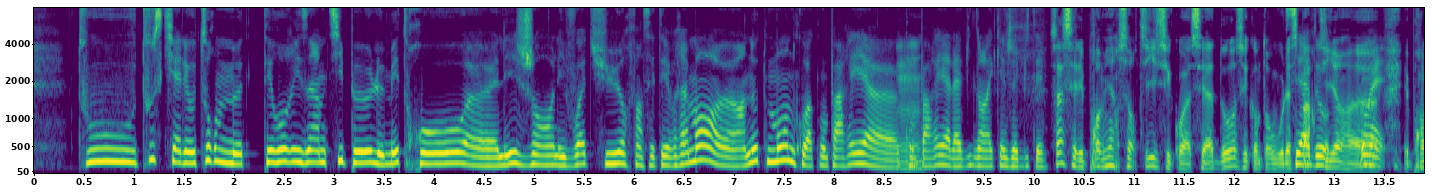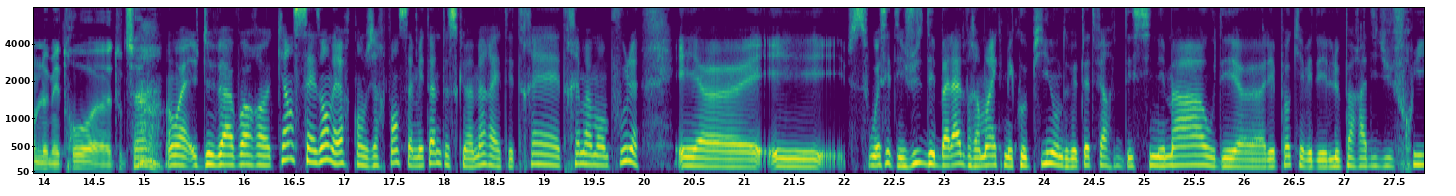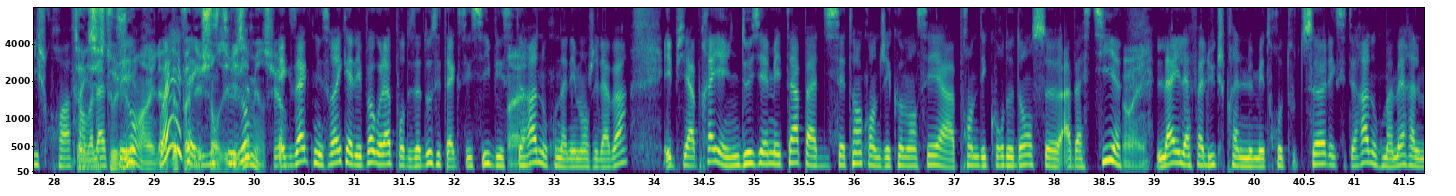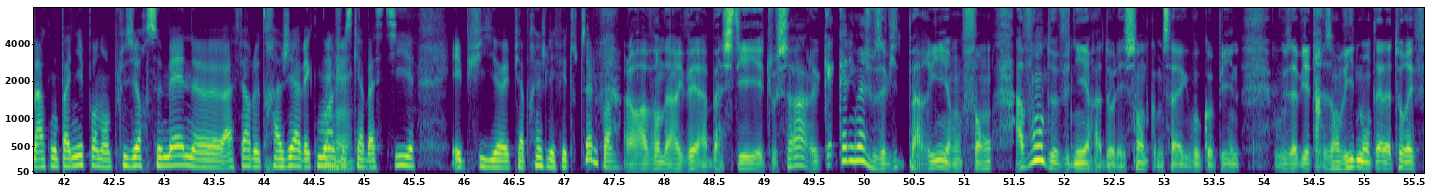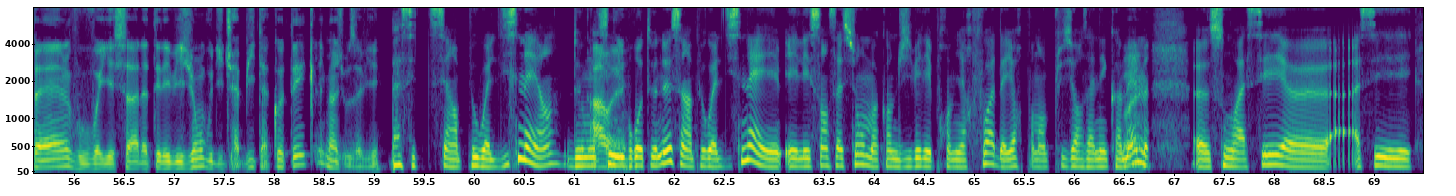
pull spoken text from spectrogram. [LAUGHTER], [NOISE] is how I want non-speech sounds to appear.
tout, tout ce qui allait autour me terrorisait un petit peu, le métro, euh, les gens, les voitures. Enfin, c'était vraiment euh, un autre monde, quoi, comparé, euh, mhm. comparé à la ville dans laquelle j'habitais. Ça, c'est les premières sorties. C'est quoi? C'est ado? C'est quand on vous laisse partir et prendre le métro toute seule? Ouais, je devais avoir 15-16 ans. D'ailleurs, quand j'y repense, ça m'étonne parce que ma mère a été très, très maman poule. Et, et ouais, c'était juste des balades vraiment avec mes copines. On devait peut-être faire des cinémas ou des. à l'époque, il y avait des Le Paradis du Fruit, je crois. Enfin, ça existe voilà, toujours. Hein, il ouais, pas des bien sûr. Exact, mais c'est vrai qu'à l'époque, voilà, pour des ados, c'était accessible, etc. Donc on allait manger là-bas. Et puis après, il y a une deuxième étape à 17 ans quand j'ai commencé à prendre des cours de danse euh, à Bastille. Là, il a fallu que je prenne le métro toute seule, etc. Donc ma mère, elle m'a accompagnée pendant plusieurs semaines euh, à faire le trajet avec moi mhm. jusqu'à Bastille. Et puis, euh, et puis après, je l'ai fait toute seule, quoi. Alors avant d'arriver à Bastille et tout ça, quelle image vous aviez de Paris, enfant, avant de devenir adolescente comme ça avec vos copines Vous aviez très envie de monter à la Tour Eiffel, vous voyez ça à la télévision, vous dites j'habite à côté? Quelle image vous aviez? Bah c'est un peu Walt Disney. Hein. De Montigny-Bretonneux, ah c'est un peu Walt Disney. Et, les sensations, moi, quand j'y vais les premières fois, d'ailleurs pendant plusieurs années quand même, euh, sont assez, euh, assez.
